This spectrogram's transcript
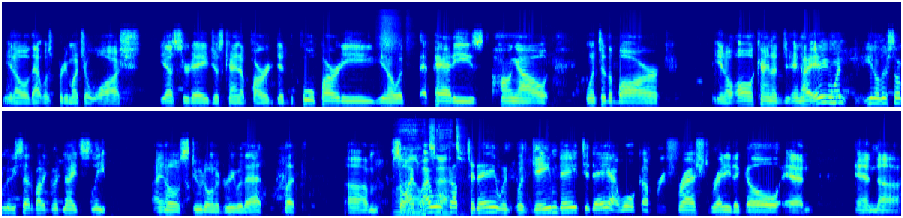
You know, that was pretty much a wash. Yesterday, just kind of part did the pool party. You know, with, at Patty's, hung out, went to the bar. You know, all kind of, and I anyone, you know, there's something to be said about a good night's sleep. I know Stu don't agree with that, but um, so Wow, I, I woke that? up today with with game day today. I woke up refreshed, ready to go, and and uh,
